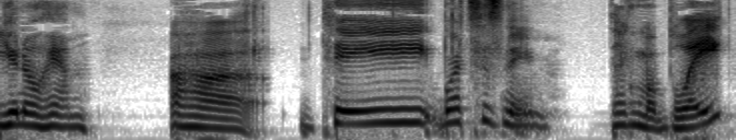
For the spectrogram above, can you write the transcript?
You know him. Uh, They, what's his name? talking about Blake,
